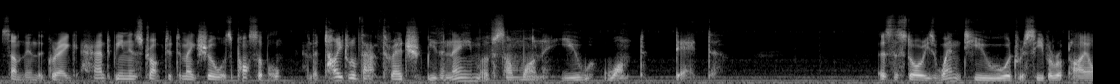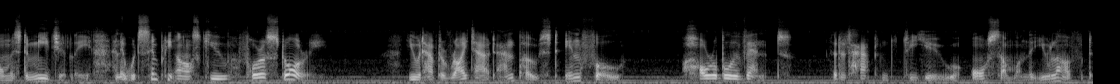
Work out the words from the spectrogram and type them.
something that Greg had been instructed to make sure was possible, and the title of that thread should be the name of someone you want dead. As the stories went, you would receive a reply almost immediately, and it would simply ask you for a story. You would have to write out and post, in full, a horrible event that had happened to you or someone that you loved.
